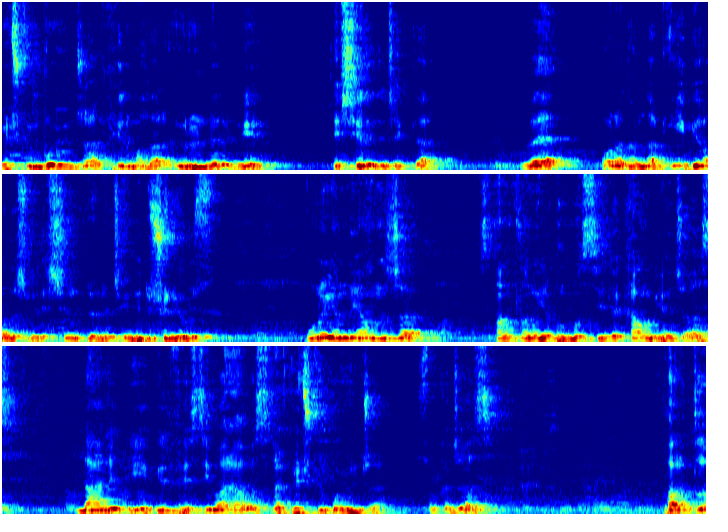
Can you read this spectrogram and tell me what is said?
3 gün boyunca firmalar ürünlerini teşhir edecekler ve oradan da iyi bir alışverişin döneceğini düşünüyoruz. Bunun yanında yalnızca standların yapılmasıyla kalmayacağız. Laleli'yi bir festival havasına 3 gün boyunca sokacağız. Farklı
